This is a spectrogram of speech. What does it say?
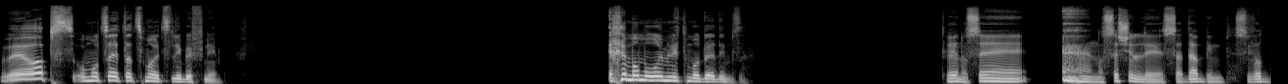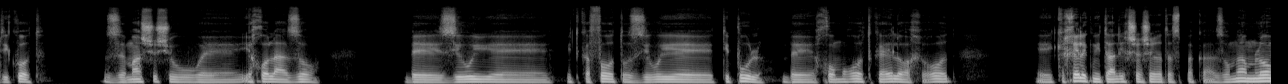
ואופס, הוא מוצא את עצמו אצלי בפנים. איך הם אמורים להתמודד עם זה? תראה, נושא, נושא של אה, סד"בים, סביבות בדיקות, זה משהו שהוא אה, יכול לעזור בזיהוי אה, מתקפות או זיהוי טיפול בחומרות כאלה או אחרות, כחלק מתהליך שרשרת אספקה. זה אומנם לא,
